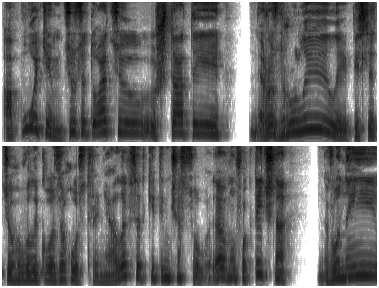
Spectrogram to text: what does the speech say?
А потім цю ситуацію Штати розрулили після цього великого загострення, але все-таки тимчасово. Да? Ну, Фактично. Вони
